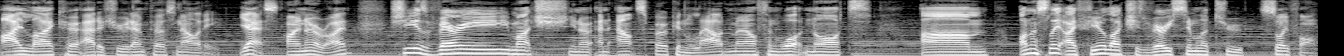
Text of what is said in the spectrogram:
I like her attitude and personality. Yes, I know, right? She is very much, you know, an outspoken loudmouth and whatnot. Um, honestly, I feel like she's very similar to Soi Fon,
